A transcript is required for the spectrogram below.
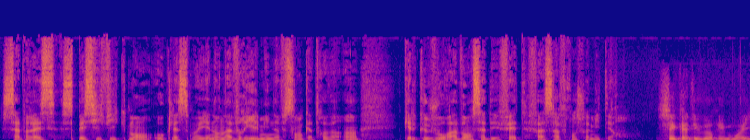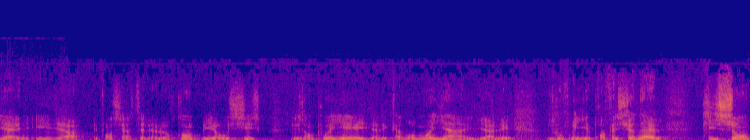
s'adresse spécifiquement aux classes moyennes en avril 1981, quelques jours avant sa défaite face à François Mitterrand. Ces catégories moyennes, il y a les Français installés à leur compte, mais il y a aussi les employés, il y a les cadres moyens, il y a les ouvriers professionnels qui sont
